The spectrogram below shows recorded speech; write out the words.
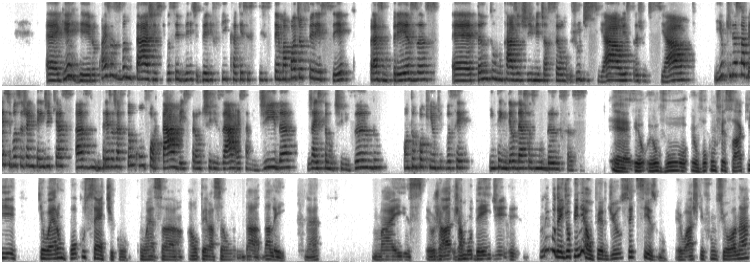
É, Guerreiro, quais as vantagens que você verifica que esse sistema pode oferecer para as empresas é, tanto no caso de mediação judicial, extrajudicial. E eu queria saber se você já entende que as, as empresas já estão confortáveis para utilizar essa medida, já estão utilizando. Conta um pouquinho o que você entendeu dessas mudanças. É, eu, eu, vou, eu vou confessar que, que eu era um pouco cético com essa alteração da, da lei, né? mas eu já, já mudei de. Nem mudei de opinião, perdi o ceticismo. Eu acho que funciona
